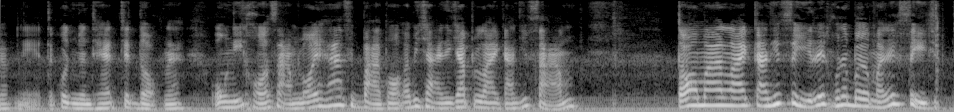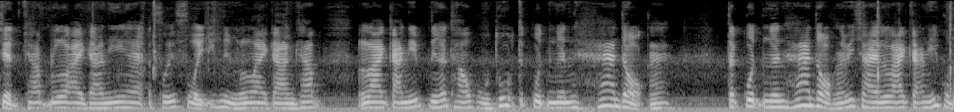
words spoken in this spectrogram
ครับนี่ตะกุดเงินแท้เจ็ดดอกนะ องค์นี้ขอสามร้อยห้าสิบาทพอครับพี่ชายนะครับรายการที่สาม ต่อมารายการที่สี่เลขคนเบอร์หมายเลขสี่สิบเจ็ดครับ รายการนี้ฮะ สวยๆ อีกหนึ่งรายการครับ รายการนี้เนื้อเทาผงทูบตะกรุดเงินห้าดอกนะตะกรุดเงินห้าดอกนะพี่ชายรายการนี้ผม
